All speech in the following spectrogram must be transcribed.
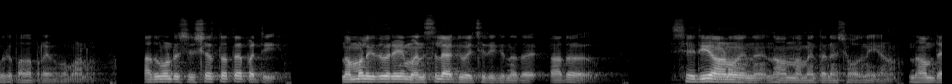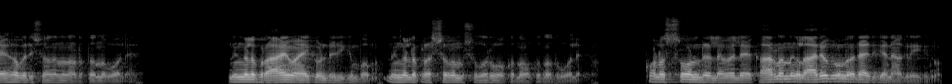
ഒരു പദപ്രയോഗമാണ്. അതുകൊണ്ട് ശിഷ്യത്വത്തെപ്പറ്റി നമ്മൾ ഇതുവരെ മനസ്സിലാക്കി വെച്ചിരിക്കുന്നത് അത് ശരിയാണോ എന്ന് നാം നമ്മെ തന്നെ ശോധന ചെയ്യണം. നാം ദേഹപരിശോധന നടത്തുന്ന പോലെ. നിങ്ങൾ പ്രായമായിക്കൊണ്ടിരിക്കുമ്പം നിങ്ങളുടെ പ്രഷറും ഷുഗറും ഒക്കെ നോക്കുന്നത് പോലെ. കൊളസ്ട്രോളിന്റെ ലെവൽ കാരണം നിങ്ങൾ ആരോഗ്യമുള്ളവരായിരിക്കാൻ ആഗ്രഹിക്കുന്നു.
